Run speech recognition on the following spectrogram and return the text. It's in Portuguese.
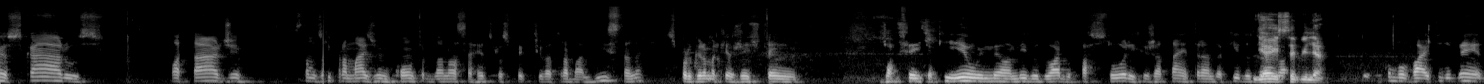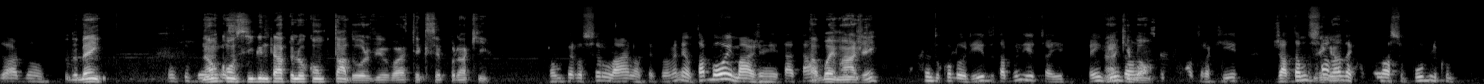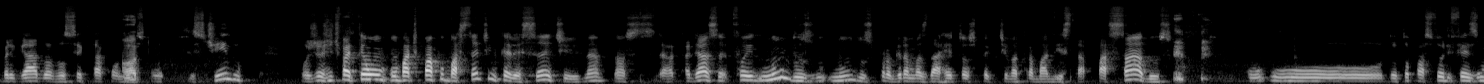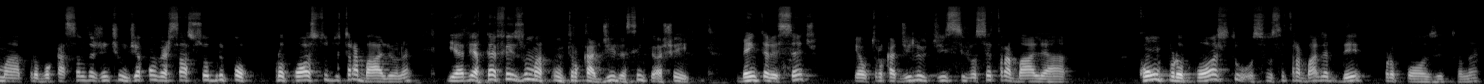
meus caros. Boa tarde. Estamos aqui para mais um encontro da nossa retrospectiva trabalhista, né? Esse programa que a gente tem já feito aqui, eu e meu amigo Eduardo Pastore, que já está entrando aqui. e aí, Sevilha? Como vai? Tudo bem, Eduardo? Tudo bem? Muito bem. Não consigo entrar pelo computador, viu? Vai ter que ser por aqui. Vamos pelo celular, não tem problema nenhum. Tá boa a imagem aí, tá? Tá, tá boa a imagem, hein? Fundo colorido, tá bonito aí. Bem-vindo ah, ao nosso encontro aqui. Já estamos Legal. falando aqui com o nosso público. Obrigado a você que está conosco Ótimo. assistindo. Hoje a gente vai ter um, um bate-papo bastante interessante. Né? Nós, aliás, foi num dos, num dos programas da retrospectiva trabalhista passados, o, o doutor Pastore fez uma provocação da gente um dia conversar sobre o propósito do trabalho. Né? E ele até fez uma, um trocadilho assim que eu achei bem interessante, que é o trocadilho de se você trabalha com propósito ou se você trabalha de propósito. Né?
